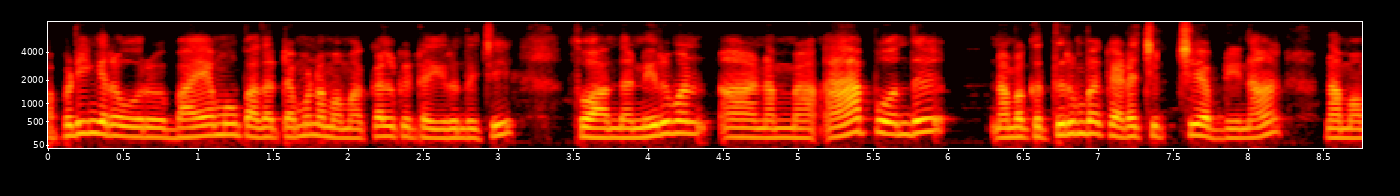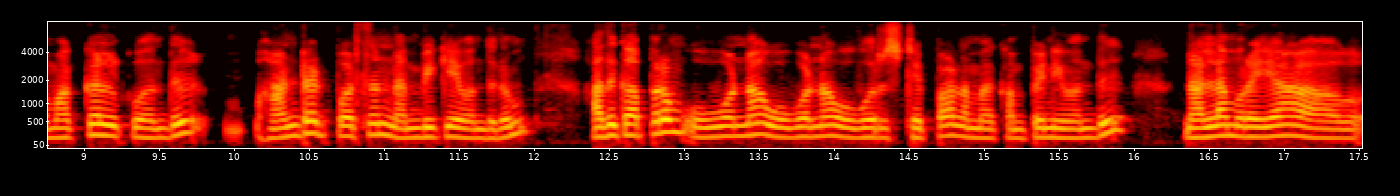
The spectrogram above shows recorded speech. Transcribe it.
அப்படிங்கிற ஒரு பயமும் பதட்டமும் நம்ம மக்கள்கிட்ட இருந்துச்சு. ஸோ அந்த நிறுவன் நம்ம ஆப் வந்து நமக்கு திரும்ப கிடைச்சிடுச்சு அப்படின்னா நம்ம மக்களுக்கு வந்து ஹண்ட்ரட் பர்சன்ட் நம்பிக்கை வந்துடும். அதுக்கப்புறம் ஒவ்வொன்றா ஒவ்வொன்றா ஒவ்வொரு ஸ்டெப்பாக நம்ம கம்பெனி வந்து நல்ல முறையாக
